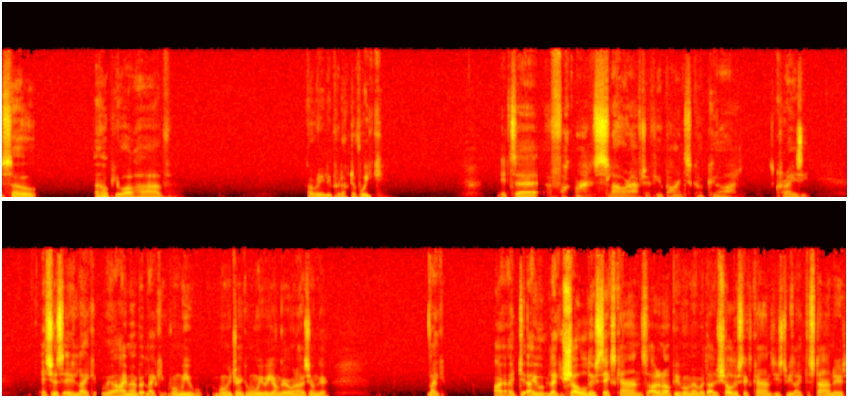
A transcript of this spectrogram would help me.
So I hope you all have a really productive week. It's a uh, fuck man, slower after a few pints. Good God, it's crazy. It's just it, like I remember, like when we when we drink when we were younger, when I was younger. Like, I, I, I like shoulder six cans. I don't know if people remember that. Shoulder six cans used to be like the standard.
